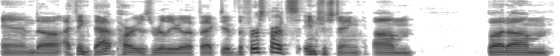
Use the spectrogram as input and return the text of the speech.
and uh, I think that part is really, really effective. The first part's interesting, um, but um,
